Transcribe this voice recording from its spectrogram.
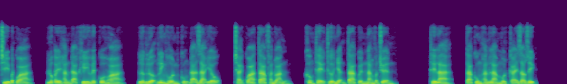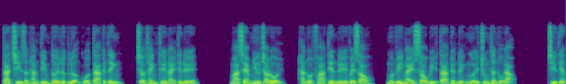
Chỉ bất quá, lúc ấy hắn đã khí huyết cố hóa, lực lượng linh hồn cũng đã già yếu, trải qua ta phán đoán, không thể thừa nhận ta quyền năng vận chuyển. Thế là, ta cùng hắn làm một cái giao dịch. Ta chỉ dẫn hắn tìm tới lực lượng của ta kết tinh, trở thành thế này tiên đế mà xem như trao đổi, hắn đột phá tiên đế về sau, muốn vì ngày sau bị ta tuyển định người trung thân hộ đạo. Chỉ tiếc,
